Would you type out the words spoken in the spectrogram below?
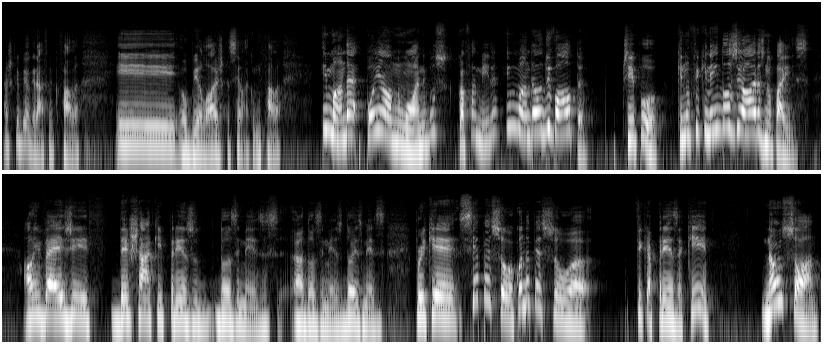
Acho que é biográfica que fala, e, ou biológica, sei lá como fala, e manda, põe ela num ônibus com a família e manda ela de volta. Tipo, que não fique nem 12 horas no país, ao invés de deixar aqui preso 12 meses, uh, ah, 12 meses, 2 meses. Porque se a pessoa, quando a pessoa fica presa aqui, não só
